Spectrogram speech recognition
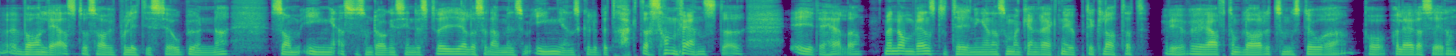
vanligast och så har vi politiskt obundna som, inga, alltså som Dagens Industri eller sådär, men som ingen skulle betrakta som vänster i det heller. Men de vänstertidningarna som man kan räkna upp, det är klart att vi, vi har Aftonbladet som är stora på, på ledarsidan.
